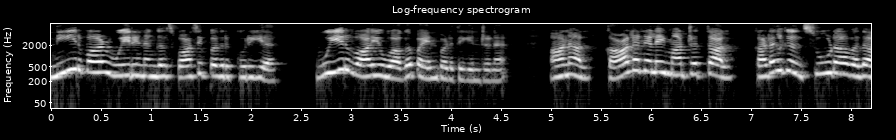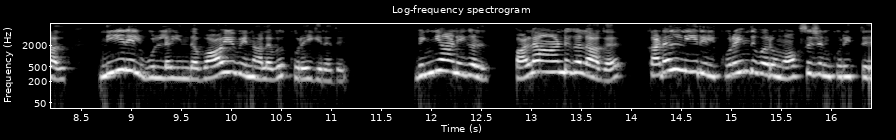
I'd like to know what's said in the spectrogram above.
நீர்வாழ் உயிரினங்கள் சுவாசிப்பதற்குரிய உயிர் வாயுவாக பயன்படுத்துகின்றன. ஆனால் காலநிலை மாற்றத்தால் கடல்கள் சூடாவதால் நீரில் உள்ள இந்த வாயுவின் அளவு குறைகிறது. விஞ்ஞானிகள் பல ஆண்டுகளாக கடல் நீரில் குறைந்து வரும் ஆக்சிஜன் குறித்து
